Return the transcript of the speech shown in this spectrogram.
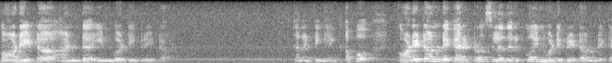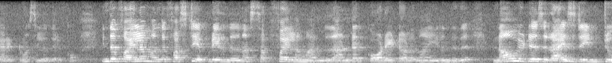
chordata and invertebrata connecting link அப்போது கார்டேட்டானுடைய கேரக்டரும் சிலது இருக்கும் இன்வெர்டிபிரேட்டானுடைய கேரக்டரும் சிலது இருக்கும். இந்த ஃபைலம் வந்து ஃபஸ்ட்டு எப்படி இருந்ததுன்னா சப் ஃபைலமாக இருந்தது அண்டர் கார்டேட்டாவில் தான் இருந்தது. Now it is raised into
